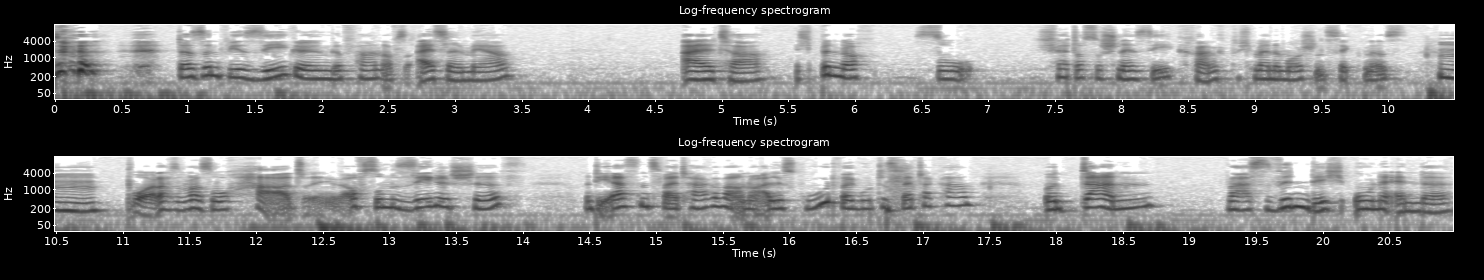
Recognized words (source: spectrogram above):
da, sind wir segeln gefahren aufs Eiselmeer. Alter, ich bin doch so, ich werde doch so schnell seekrank durch meine Motion Sickness. Hm. Boah, das war so hart. Ey. Auf so einem Segelschiff. Und die ersten zwei Tage war auch noch alles gut, weil gutes Wetter kam. Und dann war es windig ohne Ende.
